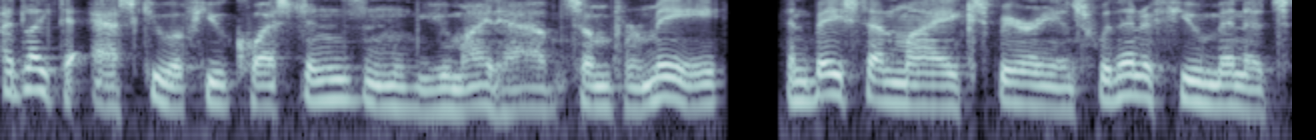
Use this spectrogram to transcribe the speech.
I'd like to ask you a few questions, and you might have some for me. And based on my experience, within a few minutes,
